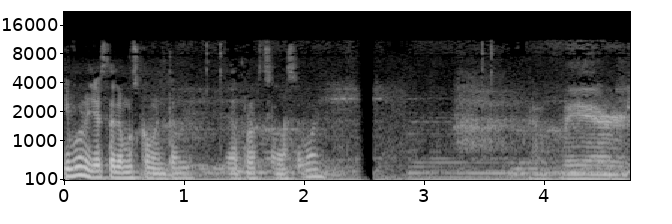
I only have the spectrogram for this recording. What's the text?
Y bueno, ya estaremos comentando la próxima semana. A ver.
